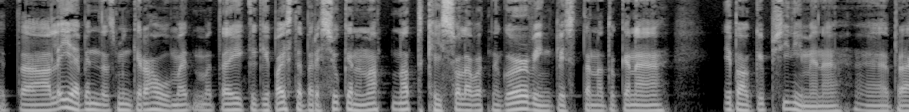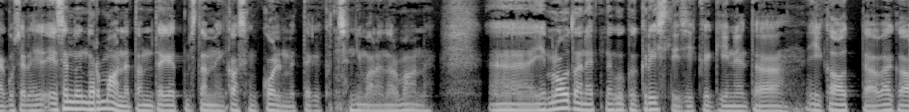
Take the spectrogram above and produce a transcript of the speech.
et ta leiab endas mingi rahu, ma, ma, ta ikkagi ei paista päris niisugune nut, nutcase olevat nagu Irving, lihtsalt ta on natukene äh, ebaküps inimene äh, praegusel ja see on normaalne, ta on tegelikult, mis ta on, mingi kakskümmend kolm, et tegelikult see on jumala normaalne. Äh, ja ma loodan, et nagu ka Krislis ikkagi nii-öelda ei kaota väga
